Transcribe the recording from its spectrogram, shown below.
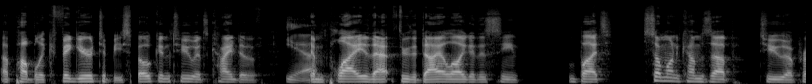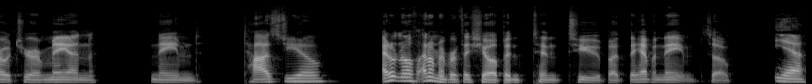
a public figure to be spoken to. It's kind of yeah. imply that through the dialogue of this scene. But someone comes up to approach her, a man named Tazgio. I don't know if I don't remember if they show up in 10 2, but they have a name, so Yeah,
